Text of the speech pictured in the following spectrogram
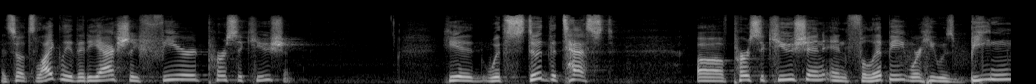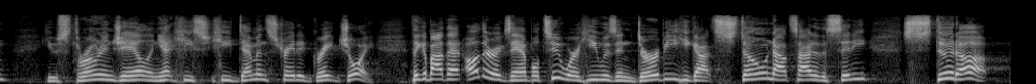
And so it's likely that he actually feared persecution. He had withstood the test of persecution in Philippi, where he was beaten he was thrown in jail, and yet he, he demonstrated great joy. Think about that other example, too, where he was in Derbe. He got stoned outside of the city, stood up,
